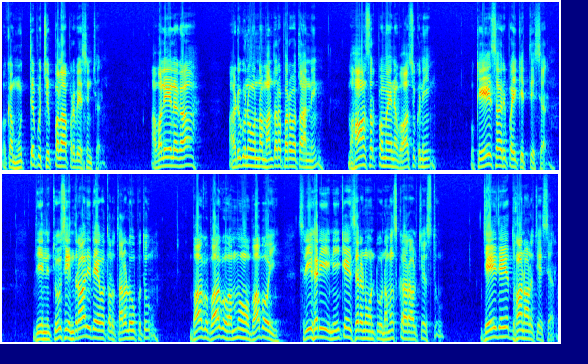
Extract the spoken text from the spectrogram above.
ఒక ముత్తెపు చిప్పలా ప్రవేశించారు. అవలీలగా అడుగున ఉన్న మందర పర్వతాన్ని మహాసర్పమైన వాసుకుని ఒకేసారి పైకెత్తేశారు. దీన్ని చూసి ఇంద్రాది దేవతలు తలలోపుతూ బాగు బాగు అమ్మో బాబోయ్ శ్రీహరి నీకే శరణు అంటూ నమస్కారాలు చేస్తూ జయ జయధ్వానాలు చేశారు.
